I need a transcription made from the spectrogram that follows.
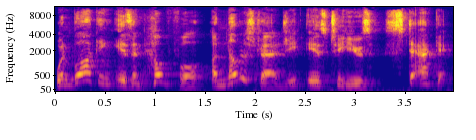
When blocking isn't helpful, another strategy is to use stacking.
